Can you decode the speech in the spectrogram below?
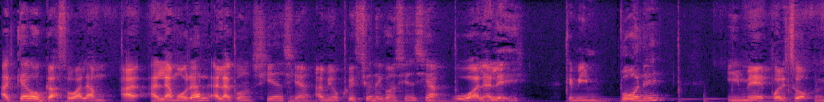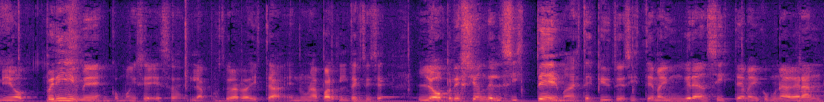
¿A qué hago caso? ¿A la, a la moral, a la conciencia, a mi objeción de conciencia o a la ley? Que me impone y me, por eso me oprime, como dice esa es la postura realista en una parte del texto, dice, la opresión del sistema, este espíritu de sistema, hay un gran sistema, hay como una gran,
